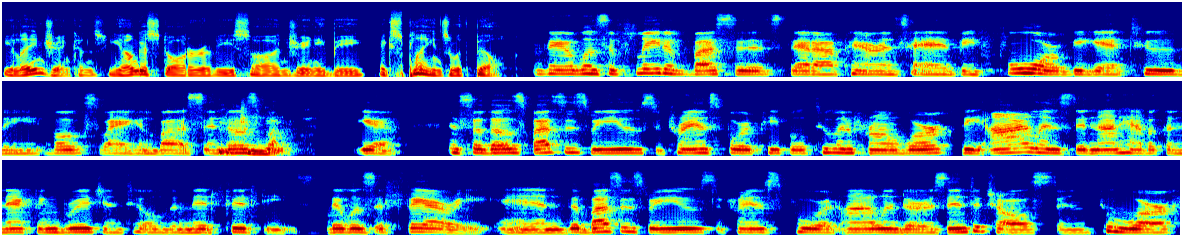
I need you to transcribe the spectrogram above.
Elaine Jenkins, youngest daughter of Esau and Janie B., explains with Bill. There was a fleet of buses that our parents had before we get to the Volkswagen bus, and those, bu- yeah, and so those buses were used to transport people to and from work. The islands did not have a connecting bridge until the mid 50s. There was a ferry, and the buses were used to transport islanders into Charleston to work.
